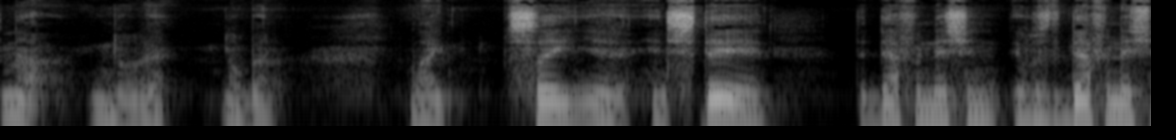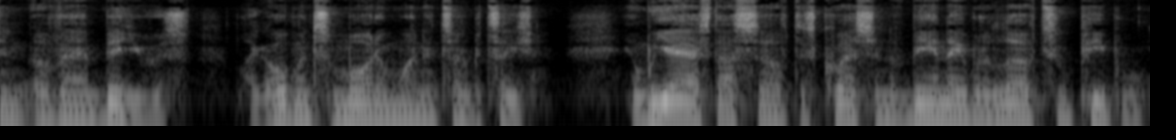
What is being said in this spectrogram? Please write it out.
Nah, you know that. No better. Like, say, yeah, instead, the definition, it was the definition of ambiguous like open to more than one interpretation. And we asked ourselves this question of being able to love two people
